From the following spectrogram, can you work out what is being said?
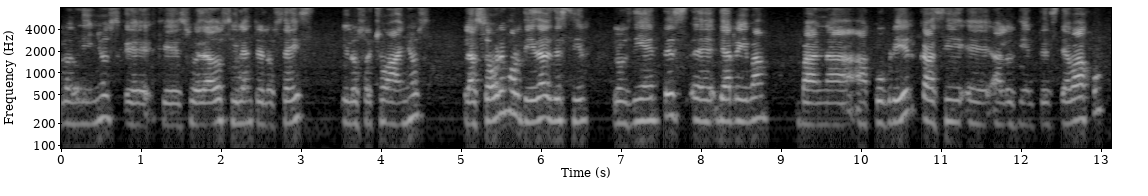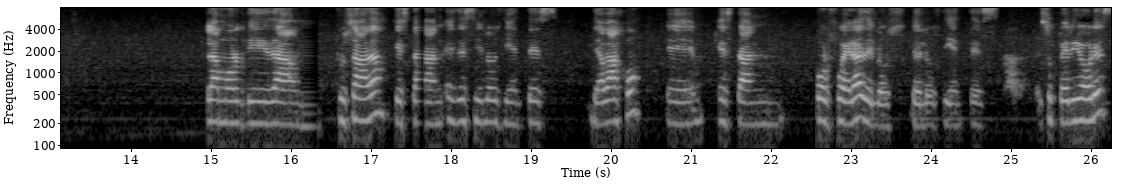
los niños que, su edad oscila entre los 6 y los 8 años. La sobremordida, es decir, los dientes eh, de arriba van a, cubrir casi eh, a los dientes de abajo. La mordida cruzada, que están, es decir, los dientes de abajo, eh, están por fuera de los, de los dientes superiores.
